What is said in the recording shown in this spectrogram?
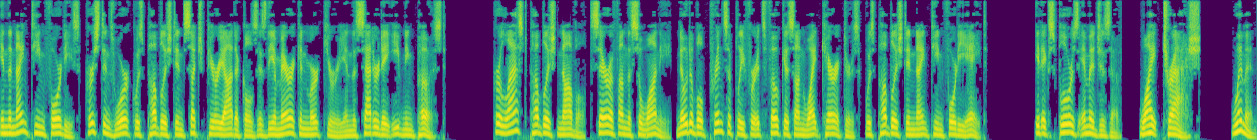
In the 1940s, Hurston's work was published in such periodicals as the American Mercury and the Saturday Evening Post. Her last published novel, Seraph on the Suwanee, notable principally for its focus on white characters, was published in 1948. It explores images of «white trash» women.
